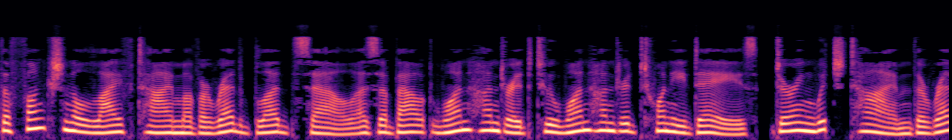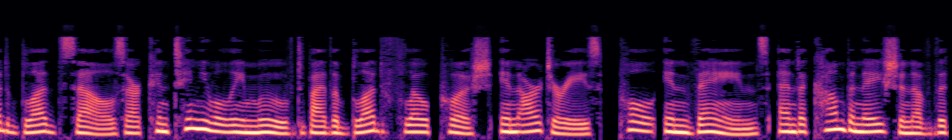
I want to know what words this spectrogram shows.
The functional lifetime of a red blood cell is about 100 to 120 days, during which time the red blood cells are continually moved by the blood flow push in arteries, pull in veins and a combination of the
